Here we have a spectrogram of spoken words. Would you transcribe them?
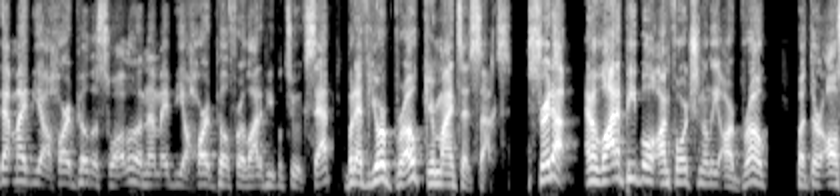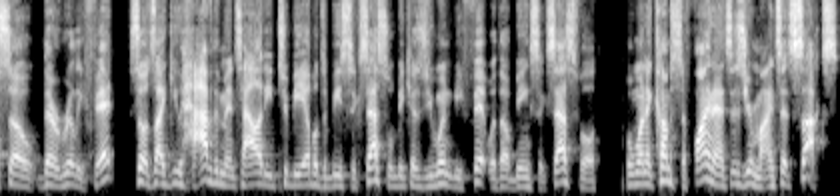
that might be a hard pill to swallow and that might be a hard pill for a lot of people to accept. But if you're broke, your mindset sucks straight up. And a lot of people, unfortunately, are broke but they're also they're really fit. So it's like you have the mentality to be able to be successful because you wouldn't be fit without being successful. But when it comes to finances, your mindset sucks.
